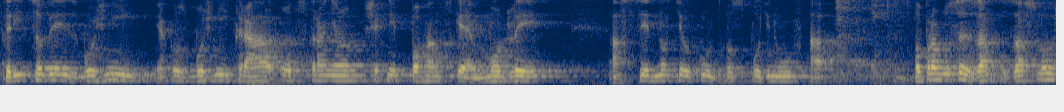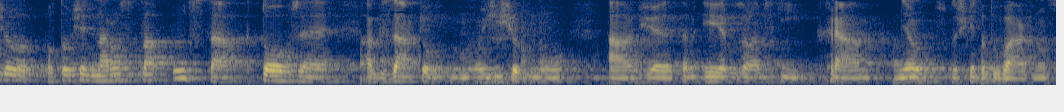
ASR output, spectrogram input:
který co by zbožní, jako zbožní král odstranil všechny pohanské modly a sjednotil kult hospodinův a opravdu se za, zasloužil o to, že narostla úcta k Tóře a k zákonu Mojžíšovmu a že ten i jeruzalemský chrám měl skutečně tu vážnost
